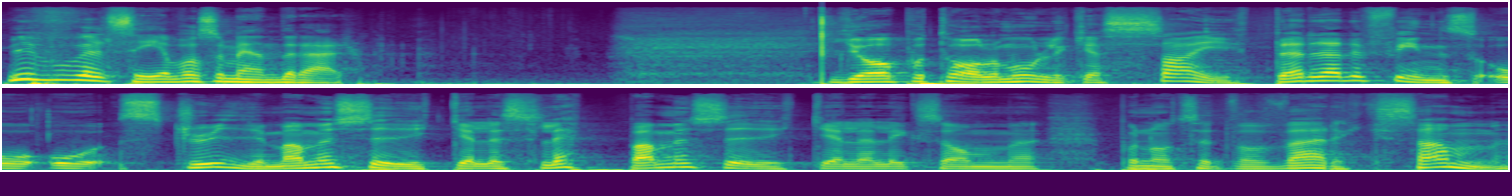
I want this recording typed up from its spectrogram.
vi får väl se vad som händer där. Ja, på tal om olika sajter där det finns att, att streama musik eller släppa musik eller liksom på något sätt vara verksam.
